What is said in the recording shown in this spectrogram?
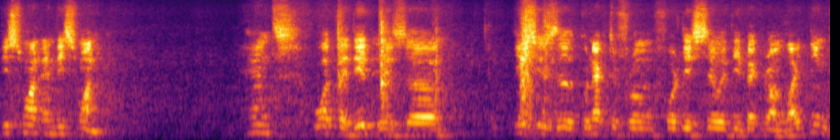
this one and this one and what I did is uh, this is the connector from for this LED background lighting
